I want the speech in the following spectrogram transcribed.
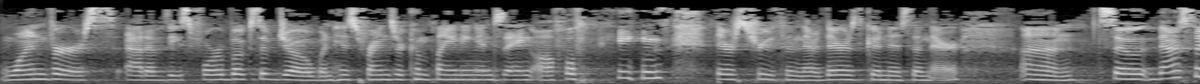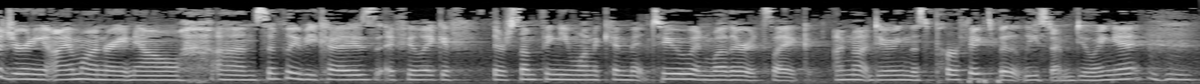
one verse out of these four books of Job when his friends are complaining and saying awful things. There's truth in there. There's goodness in there. Um, so that's the journey I'm on right now, um, simply because I feel like if there's something you want to commit to, and whether it's like I'm not doing this perfect, but at least I'm doing it. Mm-hmm.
